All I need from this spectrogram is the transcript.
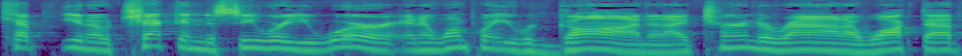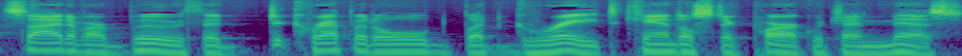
kept you know checking to see where you were, and at one point you were gone, and I turned around, I walked outside of our booth at decrepit old but great Candlestick Park, which I miss,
